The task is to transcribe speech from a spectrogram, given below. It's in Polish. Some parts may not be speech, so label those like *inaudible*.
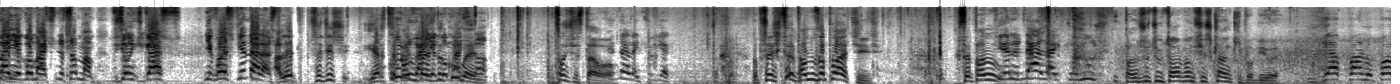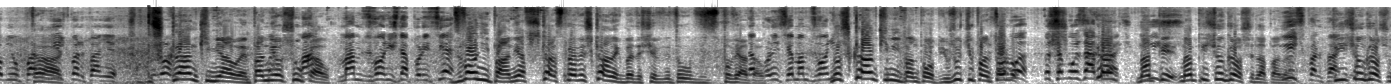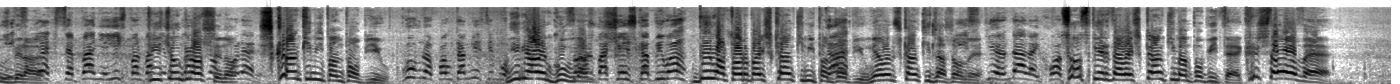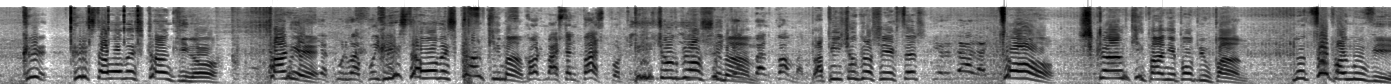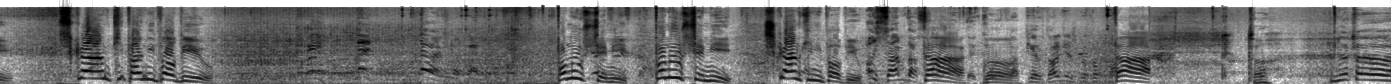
Kurwa jego mać, no co mam? Wziąć gaz? Niech pan spierdala. Ale przecież ja chcę panu Kurwa dać jego dokument. mać, Co się stało? No przecież chcę panu zapłacić. Chcę panu... Spierdalaj tu już. Pan rzucił torbą, się szklanki pobiły. Ja panu pobił, pan, Tak. idź pan panie. Szklanki miałem, pan mnie oszukał. Mam, mam dzwonić na policję? Dzwoni pan, ja w, szkla... w sprawie szklanek będę się tu Na spowiadał. policję mam dzwonić? No szklanki mi pan pobił, rzucił pan trzeba torbą. było- to trzeba było zabrać. Mam, Idź. pi- mam 50 groszy dla pana. Idź pan panie. 50 groszy Nic uzbierałem. nie chcę panie, idź pan panie. 50 Ja groszy, no. cholery. Szklanki mi pan pobił. Gówno, pan tam nie było. Nie miałem gówna. Torba ciężka była? Była torba i szklanki mi pan Tak? pobił. Miałem szklanki dla żony. Spierdalaj chłopie. Co spierdalaj, szklanki mam pobite. Kryształowe. Kry... Kryształowe szklanki, no. Panie, Ja kurwa pójdę. kryształowe szklanki mam. Skąd masz ten paszport? 50 groszy mam. A 50 groszy nie chcesz? Co? Szklanki panie pobił pan. No co pan mówi? Szklanki pan mi pobił. Pomóżcie mi, pomóżcie mi. Szklanki mi pobił. Oj, sam da Tak, kurwa, no. pierdolniesz go to... Tak. Co? No to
